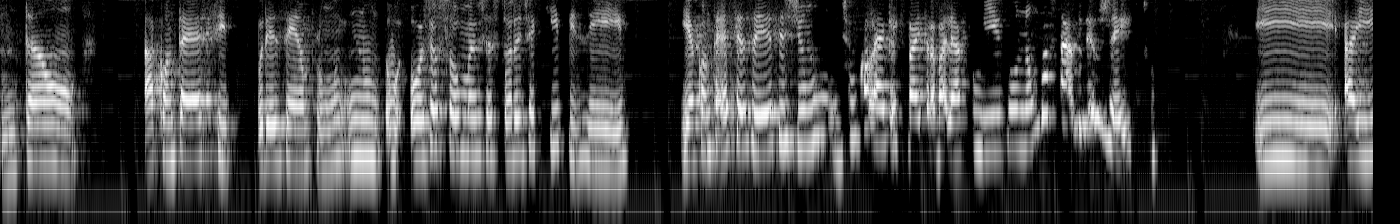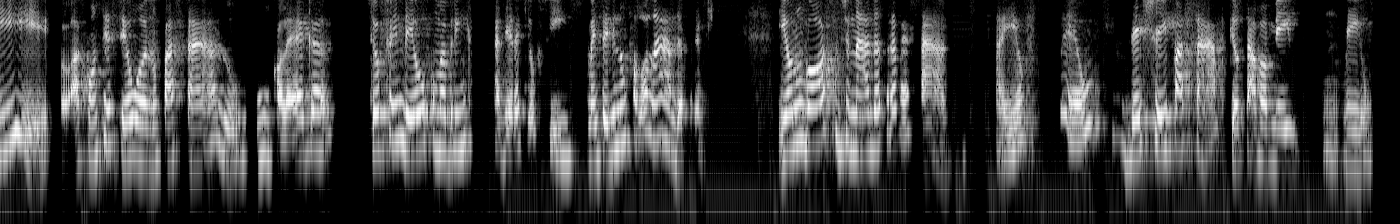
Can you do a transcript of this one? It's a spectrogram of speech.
Então, acontece, por exemplo, hoje eu sou uma gestora de equipes e, e acontece às vezes de um, de um colega que vai trabalhar comigo não gostar do meu jeito. E aí aconteceu ano passado, um colega se ofendeu com uma brincadeira que eu fiz, mas ele não falou nada para mim. E eu não gosto de nada atravessado. Aí eu, eu deixei passar, porque eu estava meio, meio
